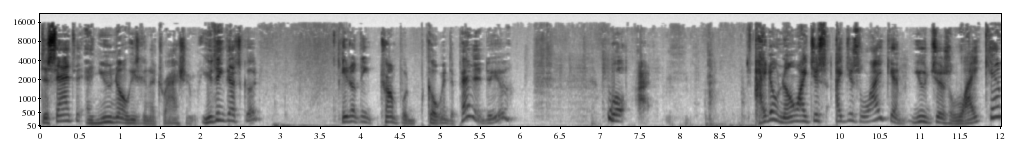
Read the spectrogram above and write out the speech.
DeSantis, and you know he's going to trash him. You think that's good? You don't think Trump would go independent, do you? Well, I, I don't know. I just I just like him. You just like him?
